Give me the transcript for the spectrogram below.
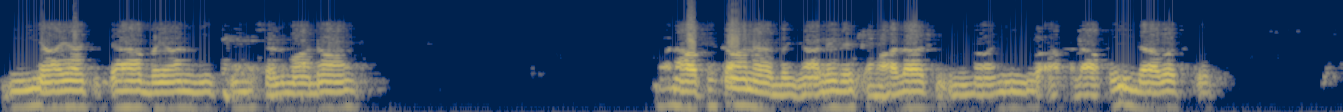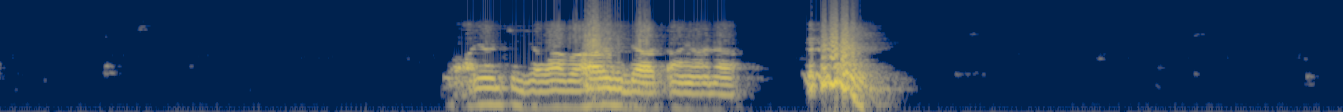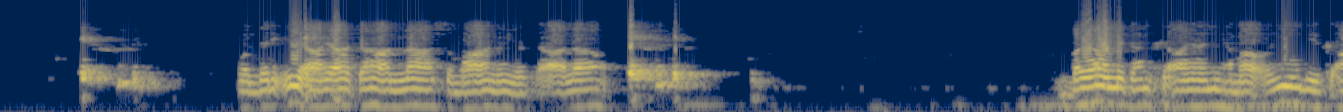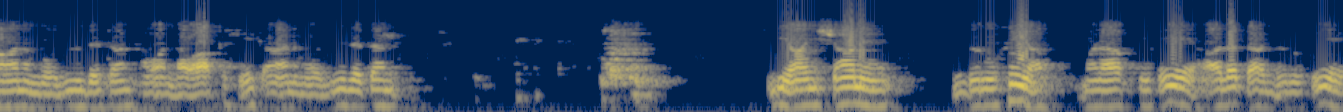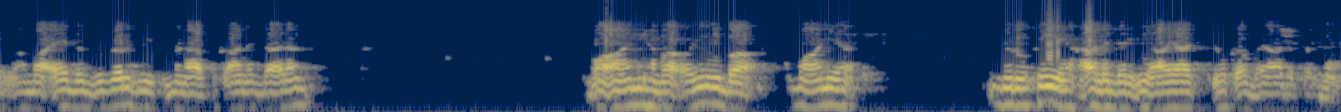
یہ آیات تا بیان کی مسلمانوں منافقان بجانب کمالات ایمانی و اخلاقی دعوت کو آیان کی جواب آئی دات آیانا در ای آیات اللہ سبحانہ وتعالی بیان کن کہ آیانی ہما عیوب ایک آن موجودتاً ہما نواقص ایک آن موجودتاً بیان شان دروخیہ منافقی حالت دروخی وما عیب بزرگ منافقان دارن۔ معانی ہما عیوبا معانی دروخی حال در ای آیات تو کا بیان کرنا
